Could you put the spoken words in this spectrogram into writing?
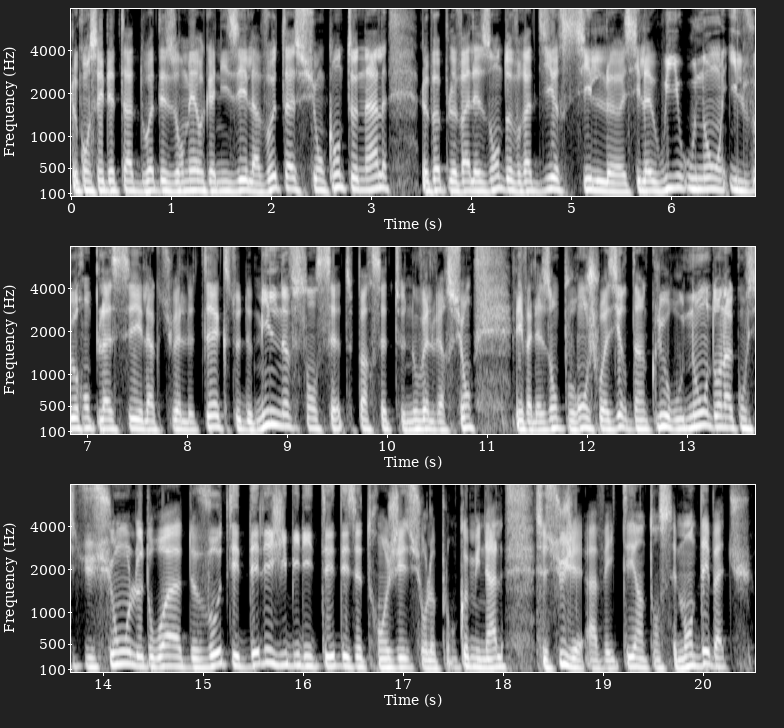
Le Conseil d'État doit désormais organiser la votation cantonale. Le peuple valaisan devra dire s'il, s'il oui ou non il veut remplacer l'actuel texte de 1907 par cette nouvelle version. Les valaisans pourront choisir d'inclure ou non dans la Constitution le droit de vote et d'éligibilité des étrangers sur le plan communal. Ce sujet avait été intensément débattu.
